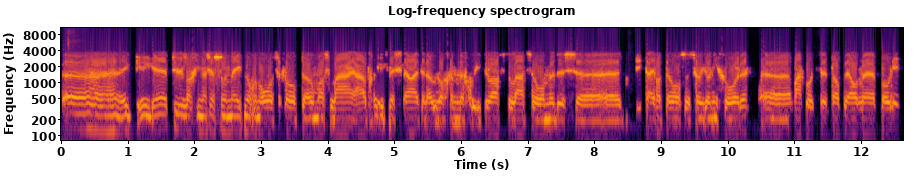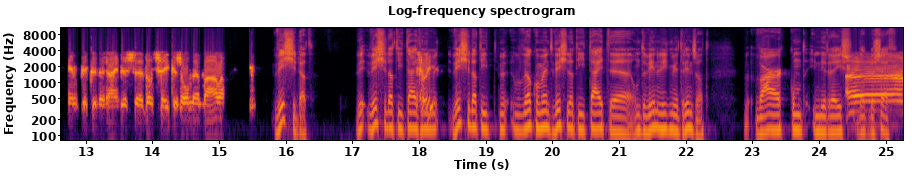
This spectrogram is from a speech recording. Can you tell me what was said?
Eh, ik, ik, eh, tuurlijk lag ik na 600 meter nog een honderdste voor op Thomas, maar hij had gewoon iets meer snelheid en ook nog een goede draf de laatste ronde. Dus eh, die tijd van Thomas is sowieso niet geworden. Eh, maar goed, het had wel een uh, podium kunnen zijn. Dus eh, dat is zeker zonde en balen. Wist je dat? Wi- Wist je dat die tijd... Meer- Wist je dat die... Op welk moment wist je dat die tijd eh, om te winnen niet meer erin zat? Waar komt in die race dat besef? Eh,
